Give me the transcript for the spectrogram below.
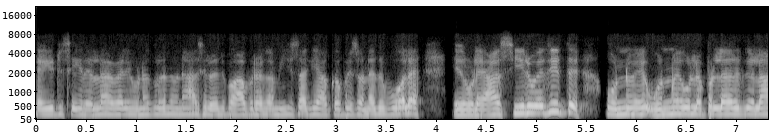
கையிட்டு செய்கிற எல்லா வேலையும் உனக்கு இருந்து உன்னை ஆசீர்வதிப்பா ஆபிரகாம் ஈசாக் போய் சொன்னது போல இவர்களை ஆசீர்வதித்து உண்மை உண்மை உள்ள பிள்ளைகளா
